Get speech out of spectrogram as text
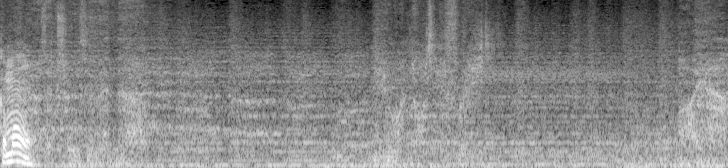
Come on. The truth of it now. You are not afraid. I am.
